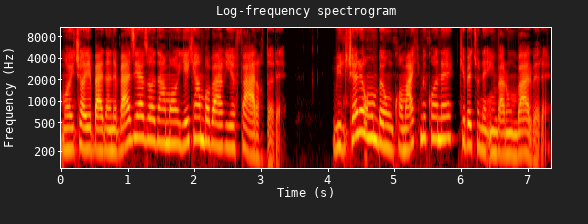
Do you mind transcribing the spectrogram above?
مایچای بدن بعضی از آدما یکم با بقیه فرق داره. ویلچر اون به اون کمک می‌کنه که بتونه این ور اون ور بره.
